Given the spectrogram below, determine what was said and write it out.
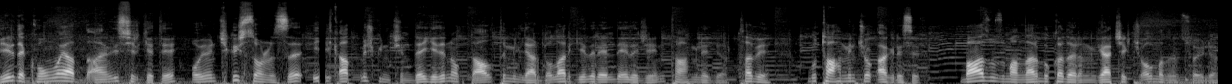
Bir de Convoy adlı analiz şirketi oyun çıkış sonrası ilk 60 gün içinde 7.6 milyar dolar gelir elde edeceğini tahmin ediyor. Tabi bu tahmin çok agresif. Bazı uzmanlar bu kadarının gerçekçi olmadığını söylüyor.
